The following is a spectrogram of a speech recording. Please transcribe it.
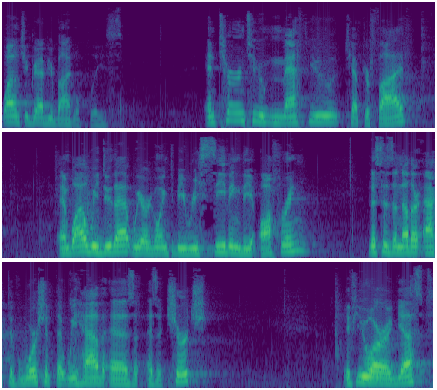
Why don't you grab your Bible, please? And turn to Matthew chapter 5. And while we do that, we are going to be receiving the offering. This is another act of worship that we have as, as a church. If you are a guest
